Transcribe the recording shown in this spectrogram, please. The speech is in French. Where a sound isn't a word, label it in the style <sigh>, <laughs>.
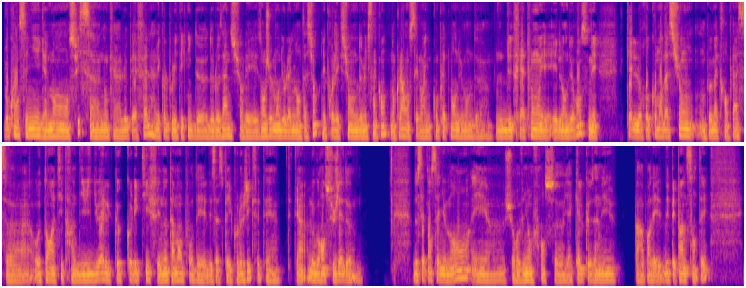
beaucoup enseigné également en Suisse, donc à l'EPFL, à l'école polytechnique de, Lausanne, sur les enjeux mondiaux de l'alimentation, les projections 2050. Donc là, on s'éloigne complètement du monde de, du triathlon et, et de l'endurance, mais quelles recommandations on peut mettre en place euh, autant à titre individuel que collectif et notamment pour des, des aspects écologiques. C'était le grand sujet de de cet enseignement et euh, je suis revenu en France euh, il y a quelques années par rapport à des, des pépins de santé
